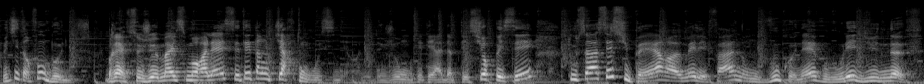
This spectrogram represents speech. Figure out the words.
Petite info bonus. Bref, ce jeu Miles Morales, c'était un carton aussi. Hein. Les deux jeux ont été adaptés sur PC. Tout ça, c'est super, mais les fans, on vous connaît, vous voulez du neuf.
